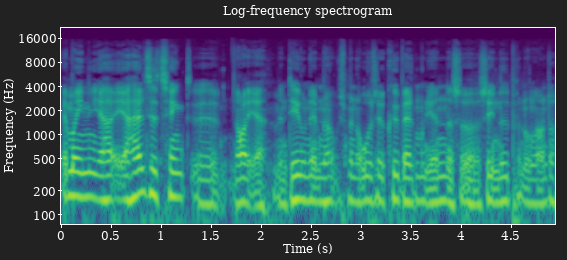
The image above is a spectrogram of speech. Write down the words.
jeg, må egentlig, jeg, har, jeg har altid tænkt, øh, nå ja, men det er jo nemt nok, hvis man har råd til at købe alt muligt andet, og så se ned på nogle andre.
